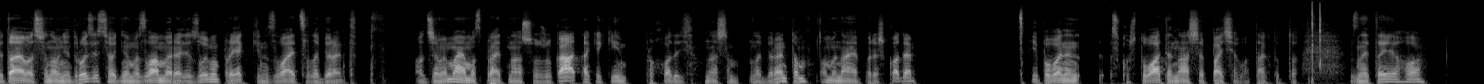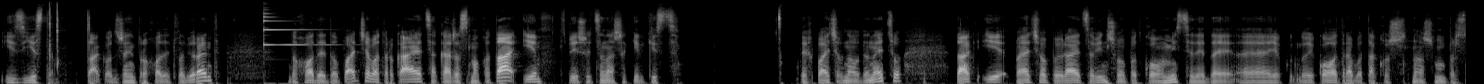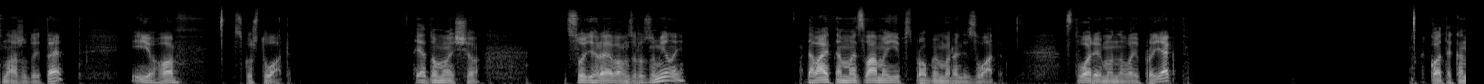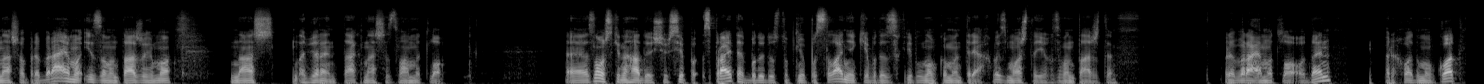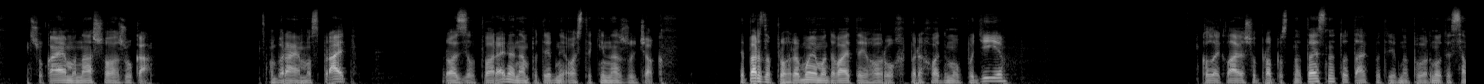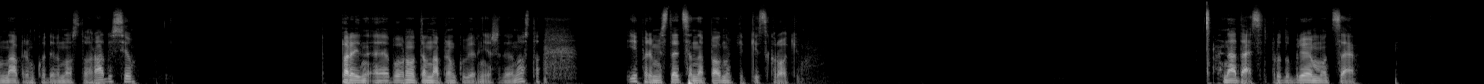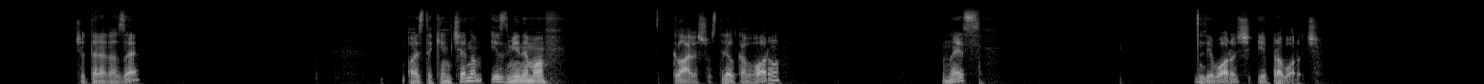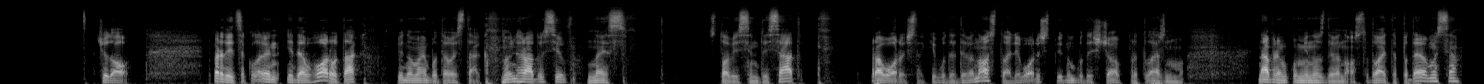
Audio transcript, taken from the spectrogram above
Вітаю вас, шановні друзі. Сьогодні ми з вами реалізуємо проєкт, який називається Лабіринт. Отже, ми маємо спрайт нашого жука, так який проходить нашим лабіринтом, оминає перешкоди і повинен скуштувати наше печиво, так, тобто знайти його і з'їсти. Так, отже, він проходить лабіринт, доходить до печива, торкається, каже смакота, і збільшується наша кількість тих печив на одиницю. Так, і печиво появляється в іншому випадковому місці, де, де, е, до якого треба також нашому персонажу дойти і його скуштувати. Я думаю, що суть гри вам зрозумілий. Давайте ми з вами її спробуємо реалізувати. Створюємо новий проєкт. Котика нашого прибираємо і завантажуємо наш лабіринт, так, наше з вами тло. Е, Знову ж таки нагадую, що всі спрайти будуть доступні в посиланні, яке буде закріплено в коментарях. Ви зможете їх завантажити. Прибираємо тло 1, переходимо в код, шукаємо нашого жука. Обираємо спрайт, розділ тварини, нам потрібний ось такий наш жучок. Тепер запрограмуємо, давайте його рух. Переходимо в події. Коли клавішу пропуск натиснуто, так, потрібно повернутися в напрямку 90 градусів. Е, Повернути в напрямку вірніше 90 і переміститися на певну кількість кроків. На 10 продублюємо це 4 рази. Ось таким чином. І змінимо клавішу. Стрілка вгору, вниз, ліворуч і праворуч. Чудово. Тепер дивіться, коли він йде вгору, так, відповідно має бути ось так. 0 градусів, вниз 180, праворуч так і буде 90, а ліворуч відповідно буде що в протилежному напрямку мінус 90. Давайте подивимося.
